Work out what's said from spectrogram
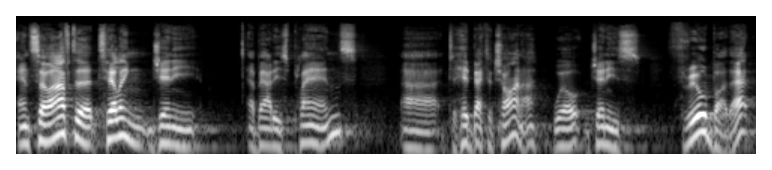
And so, after telling Jenny about his plans uh, to head back to China, well, Jenny's thrilled by that.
